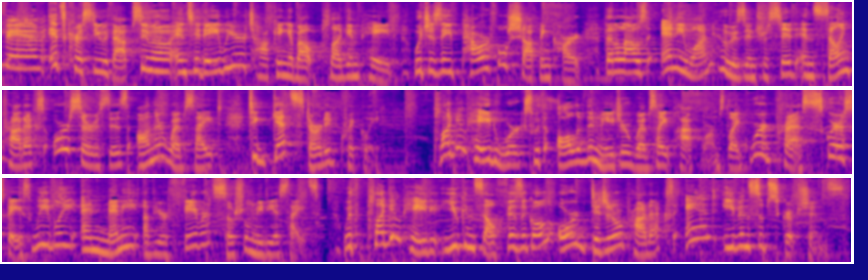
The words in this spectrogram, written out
Fam, it's Christy with AppSumo, and today we are talking about Plug and Paid, which is a powerful shopping cart that allows anyone who is interested in selling products or services on their website to get started quickly. Plug and Paid works with all of the major website platforms like WordPress, Squarespace, Weebly, and many of your favorite social media sites. With Plug and Paid, you can sell physical or digital products and even subscriptions.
